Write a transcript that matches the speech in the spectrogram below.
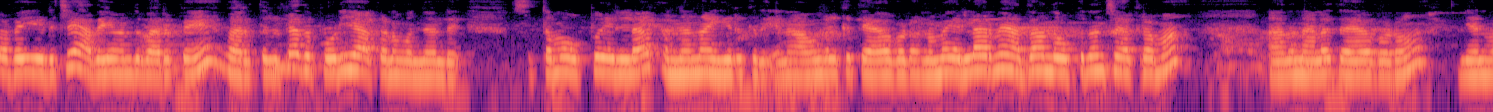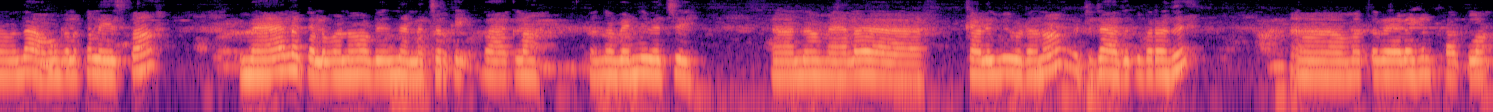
பதை இடித்து அதையும் வந்து வறுப்பேன் வறுத்துக்கிட்டு அதை பொடியாக்கணும் கொஞ்சோண்டு. சுத்தமாக உப்பு இல்லை கொஞ்சம் தான் இருக்குது. ஏன்னா அவங்களுக்கு தேவைப்படும். நம்ம எல்லாருமே அதான் அந்த உப்பு தான் சேர்க்குறோமா? அதனால் தேவைப்படும். ஏன்னா வந்து அவங்களுக்கும் லேசாக மேலே கழுவணும் அப்படின்னு நினச்சிருக்கேன். பார்க்கலாம். கொஞ்சம் வெண்ணி வச்சு நான் மேலே கழுவி விடணும். விட்டுட்டு அதுக்கு பிறகு மற்ற வேலைகள் பார்க்கலாம்.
